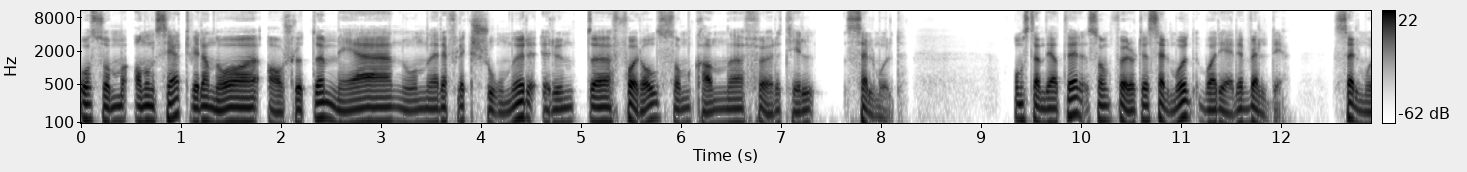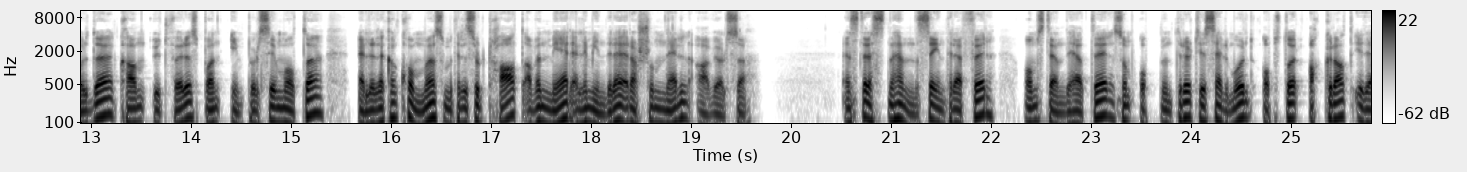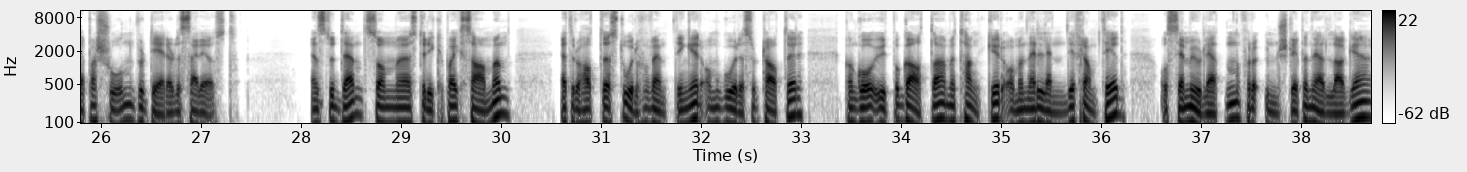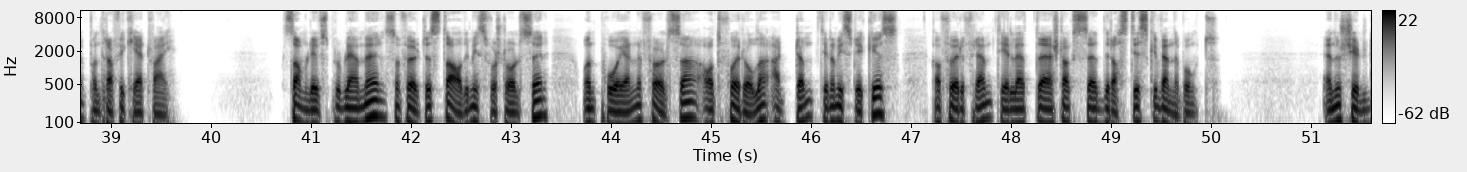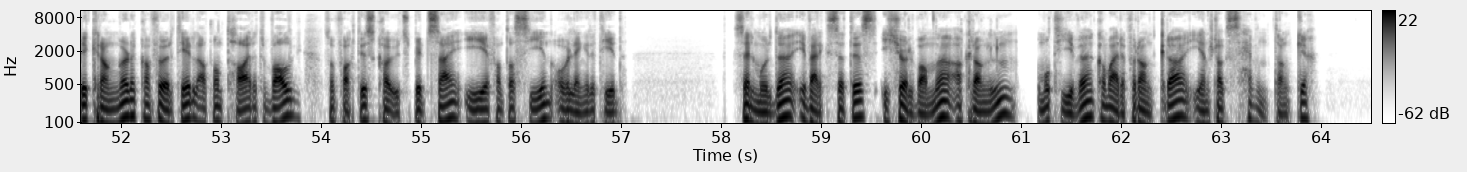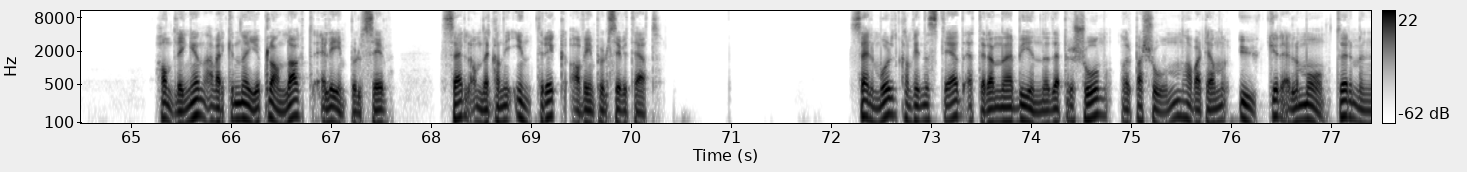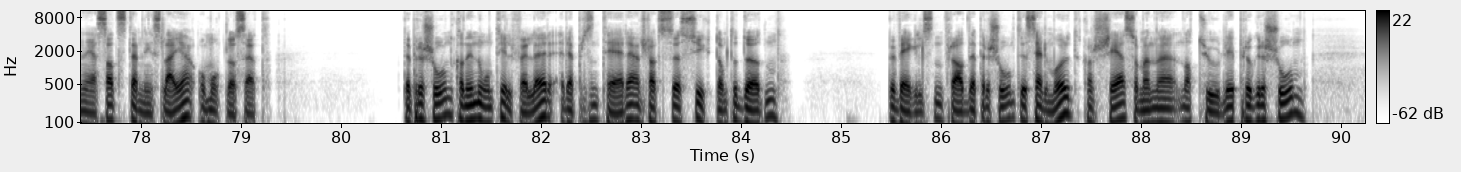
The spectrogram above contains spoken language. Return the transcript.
Og som annonsert vil jeg nå avslutte med noen refleksjoner rundt eh, forhold som kan eh, føre til selvmord. Omstendigheter som fører til selvmord varierer veldig. Selvmordet kan utføres på en impulsiv måte, eller det kan komme som et resultat av en mer eller mindre rasjonell avgjørelse. En stressende hendelse inntreffer, og omstendigheter som oppmuntrer til selvmord oppstår akkurat idet personen vurderer det seriøst. En student som eh, stryker på eksamen etter å ha hatt eh, store forventninger om gode resultater, kan gå ut på gata med tanker om en elendig framtid og se muligheten for å unnslippe nederlaget på en trafikkert vei. Samlivsproblemer som fører til stadig misforståelser og en pågjeldende følelse av at forholdet er dømt til å mislykkes, kan føre frem til et eh, slags drastisk vendepunkt. En uskyldig krangel kan føre til at man tar et valg som faktisk har utspilt seg i fantasien over lengre tid. Selvmordet iverksettes i kjølvannet av krangelen, og motivet kan være forankra i en slags hevntanke. Handlingen er verken nøye planlagt eller impulsiv, selv om den kan gi inntrykk av impulsivitet. Selvmord kan finne sted etter en begynnende depresjon når personen har vært gjennom uker eller måneder med nedsatt stemningsleie og motløshet. Depresjon kan i noen tilfeller representere en slags sykdom til døden, Bevegelsen fra depresjon til selvmord kan skje som en eh, naturlig progresjon,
